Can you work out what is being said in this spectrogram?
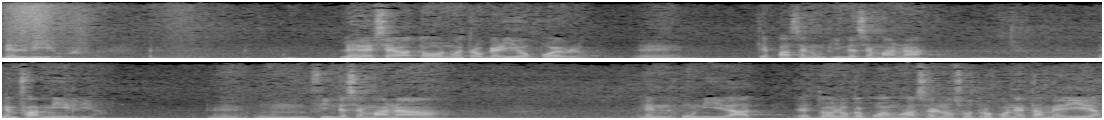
del virus. Les deseo a todo nuestro querido pueblo eh, que pasen un fin de semana en familia, eh, un fin de semana en unidad. Esto es lo que podemos hacer nosotros con estas medidas,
